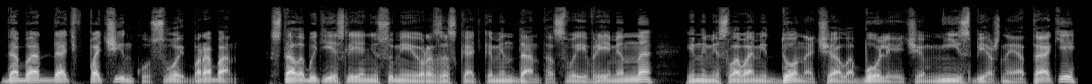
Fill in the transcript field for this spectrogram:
дабы отдать в починку свой барабан. Стало быть, если я не сумею разыскать коменданта своевременно, иными словами, до начала более чем неизбежной атаки,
